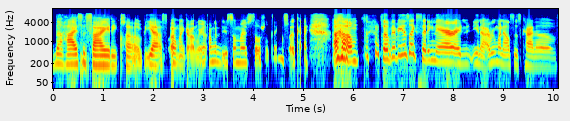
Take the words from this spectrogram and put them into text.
The High Society Club. Yes. Oh my God. We're, I'm gonna do so much social things. Okay. Um. So Vivian's like sitting there, and you know everyone else is kind of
